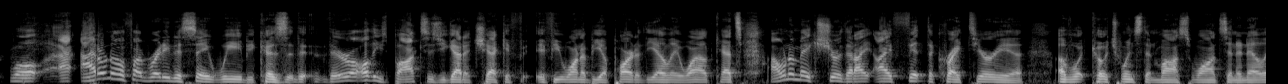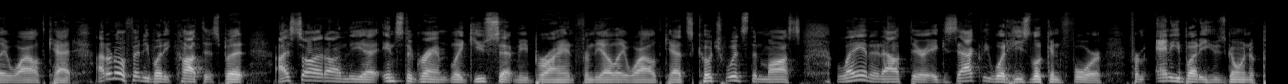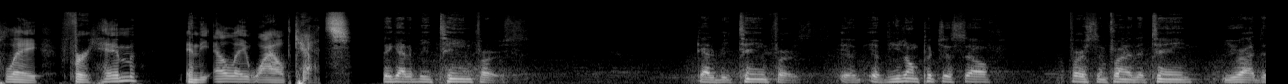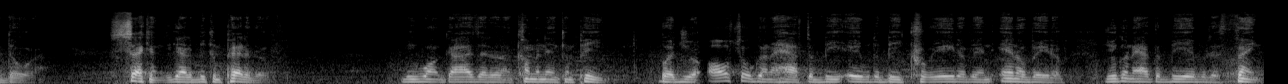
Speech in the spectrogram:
Well, I, I don't know if I'm ready to say we because th- there are all these boxes you got to check if if you want to be a part of the LA Wildcats. I want to make sure that I, I fit the criteria of what Coach Winston Moss wants in an LA Wildcat. I don't know if anybody caught this, but I saw it on the uh, Instagram link you sent me, Brian, from the LA Wildcats. Coach Winston Moss laying it out there exactly what he's looking for from anybody who's going to play for him in the LA Wildcats. They got to be team first. Got to be team first. If, if you don't put yourself first in front of the team, you're out the door. Second, you got to be competitive. We want guys that are going to come in and compete. But you're also going to have to be able to be creative and innovative. You're going to have to be able to think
